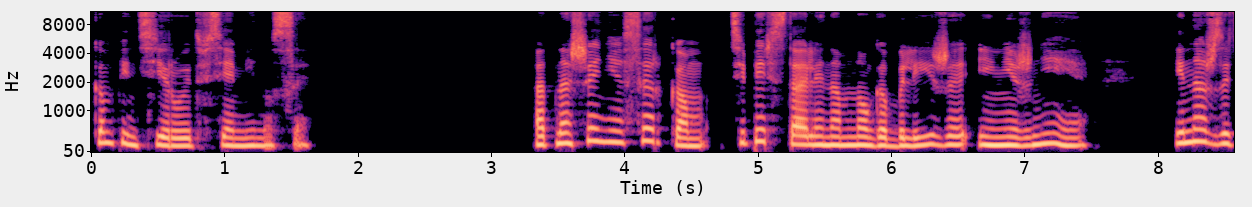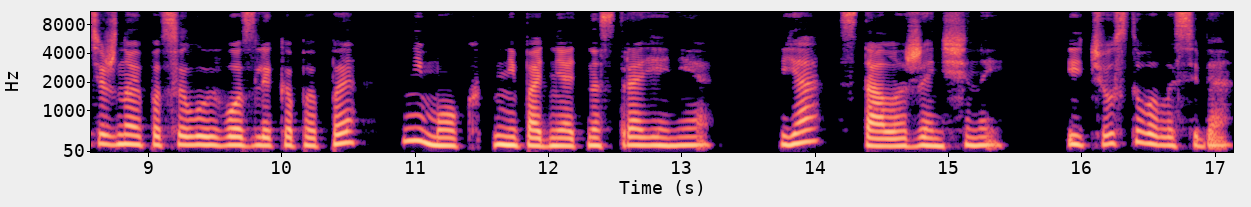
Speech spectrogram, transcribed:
компенсирует все минусы. Отношения с Эрком теперь стали намного ближе и нежнее, и наш затяжной поцелуй возле КПП не мог не поднять настроение. Я стала женщиной и чувствовала себя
